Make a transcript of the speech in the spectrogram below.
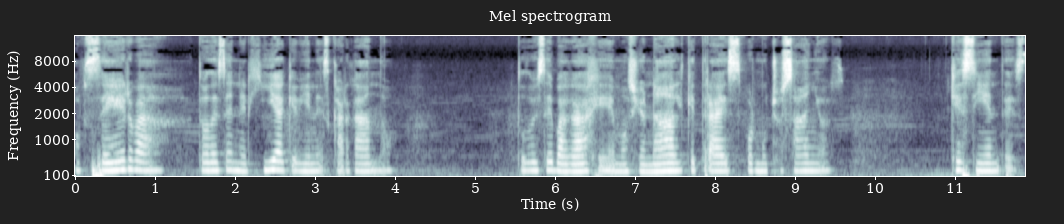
Observa toda esa energía que vienes cargando, todo ese bagaje emocional que traes por muchos años. ¿Qué sientes?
